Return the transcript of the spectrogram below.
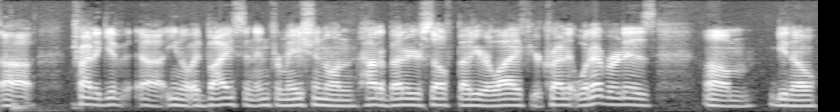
uh, try to give uh, you know advice and information on how to better yourself, better your life, your credit, whatever it is. Um, you know,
